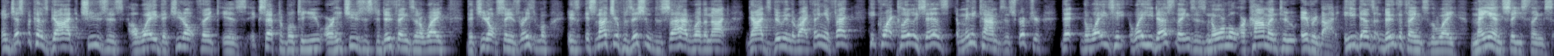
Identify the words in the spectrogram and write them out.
And just because God chooses a way that you don't think is acceptable to you, or he chooses to do things in a way that you don't see as reasonable, is it's not your position to decide whether or not God's doing the right thing. In fact, he quite clearly says many times in scripture that the ways he way he does things is normal or common to everybody. He doesn't do the things the way man sees things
